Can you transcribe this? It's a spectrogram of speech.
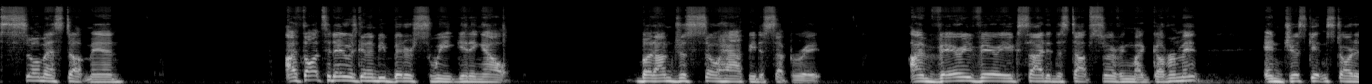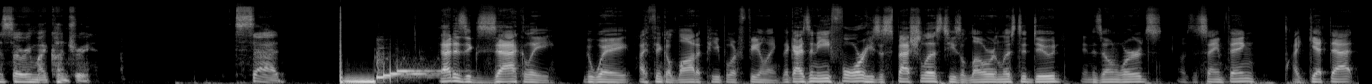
so messed up, man. I thought today was going to be bittersweet getting out, but I'm just so happy to separate. I'm very, very excited to stop serving my government and just getting started serving my country. sad. That is exactly the way I think a lot of people are feeling. The guy's an E4. He's a specialist. He's a lower enlisted dude, in his own words. It was the same thing. I get that.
